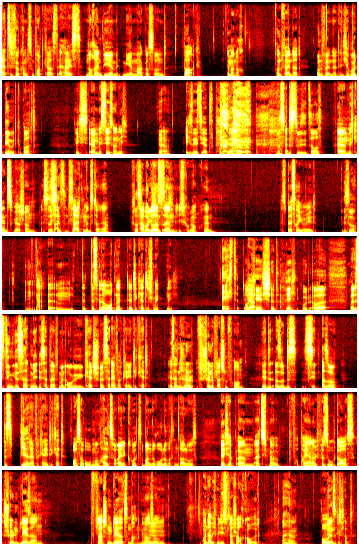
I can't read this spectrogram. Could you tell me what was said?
Herzlich willkommen zum Podcast. Er heißt Noch ein Bier mit mir, Markus und Borg. Immer noch. Unverändert. Unverändert. Ich habe heute Bier mitgebracht. Ich, ähm, ich sehe es noch nicht. Ja. Ich sehe es jetzt. Was findest du, wie sieht's aus? ähm, ich kenne es sogar schon. Es ist jetzt? das Altenmünster, ja. Krass. Aber du hast, ähm, ich gucke noch hin. Das Bessere gewählt. Wieso? Ja, ähm, das mit der roten Et- Etikette schmeckt nicht. Echt? Ja. Okay, shit. Richtig gut. Aber weil das Ding ist, hat mich, es hat einfach mein Auge gecatcht, weil es hat einfach kein Etikett. Es hat eine schöne, schöne Flaschenform. Ja, also das also das Bier hat einfach kein Etikett. Außer oben am Hals so eine kurze Banderole. Was ist denn da los? Ja, ich habe, ähm, als ich mal vor ein paar Jahren habe ich versucht, aus schönen Gläsern Flaschen Gläser zu machen, genau so. Mhm. Und da habe ich mir diese Flasche auch geholt. Ah ja. Wie Und hat das geklappt?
